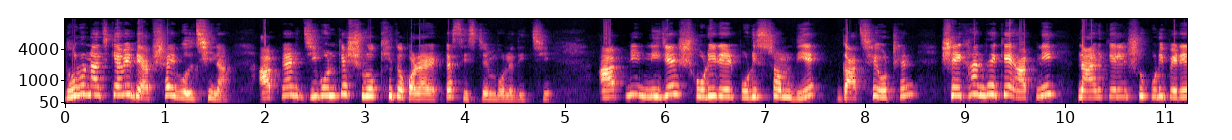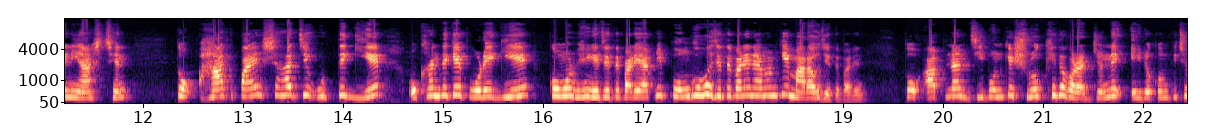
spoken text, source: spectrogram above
ধরুন আজকে আমি ব্যবসায় বলছি না আপনার জীবনকে সুরক্ষিত করার একটা সিস্টেম বলে দিচ্ছি। আপনি নিজের শরীরের পরিশ্রম দিয়ে গাছে ওঠেন সেখান থেকে আপনি নারকেল সুপুরি পেরে নিয়ে আসছেন তো হাত পায়ের সাহায্যে উঠতে গিয়ে ওখান থেকে পড়ে গিয়ে কোমর ভেঙে যেতে পারে, আপনি পঙ্গু হয়ে যেতে পারেন, এমনকি মারাও যেতে পারেন। তো আপনার জীবনকে সুরক্ষিত করার জন্য এইরকম কিছু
